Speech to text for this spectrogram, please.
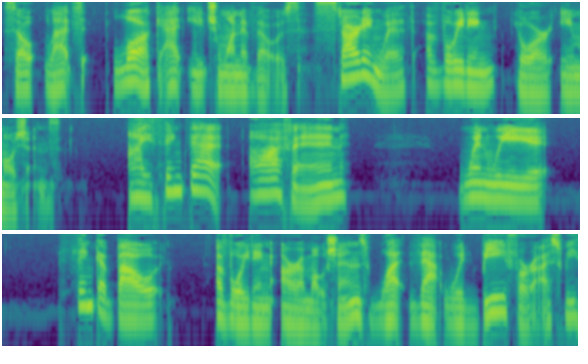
So let's look at each one of those, starting with avoiding your emotions. I think that often when we think about avoiding our emotions, what that would be for us, we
